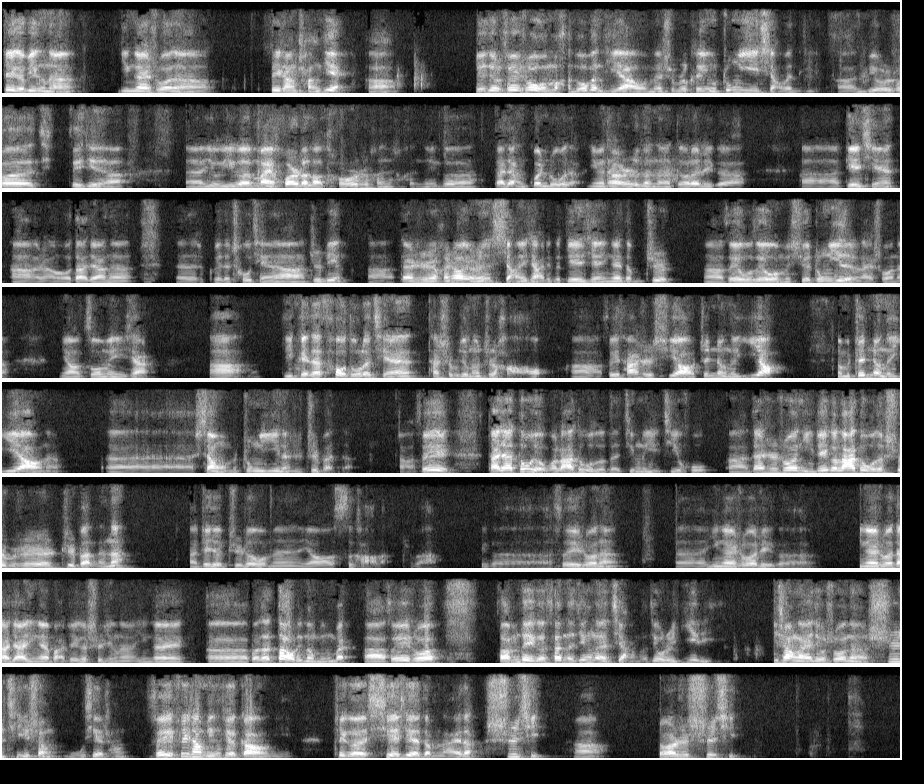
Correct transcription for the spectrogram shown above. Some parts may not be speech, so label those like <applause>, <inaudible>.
这个病呢，应该说呢非常常见啊，也就所以说我们很多问题啊，我们是不是可以用中医想问题啊？你比如说最近啊，呃，有一个卖花的老头是很很那个大家很关注的，因为他儿子呢得了这个啊癫痫啊，然后大家呢呃给他筹钱啊治病啊，但是很少有人想一想这个癫痫应该怎么治啊，所以我作为我们学中医的人来说呢，你要琢磨一下啊。你给他凑足了钱，他是不是就能治好啊？所以他是需要真正的医药。那么真正的医药呢？呃，像我们中医呢是治本的啊。所以大家都有过拉肚子的经历，几乎啊。但是说你这个拉肚子是不是治本了呢？啊，这就值得我们要思考了，是吧？这个所以说呢，呃，应该说这个，应该说大家应该把这个事情呢，应该呃把它道理弄明白啊。所以说。咱们这个《三字经》呢，讲的就是医理，一上来就说呢，湿气盛，五泄成，所以非常明确告诉你，这个泄泻怎么来的？湿气啊，主要是湿气，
